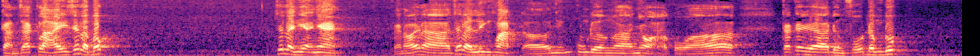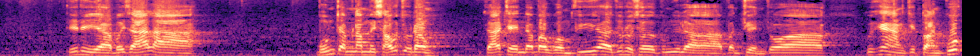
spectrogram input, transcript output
Cảm giác lái rất là bốc, rất là nhẹ nhàng phải nói là rất là linh hoạt ở những cung đường à, nhỏ của các cái à, đường phố đông đúc. Thế thì à, với giá là 456 triệu đồng. Giá trên đã bao gồm phí rút hồ sơ cũng như là vận chuyển cho quý khách hàng trên toàn quốc.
